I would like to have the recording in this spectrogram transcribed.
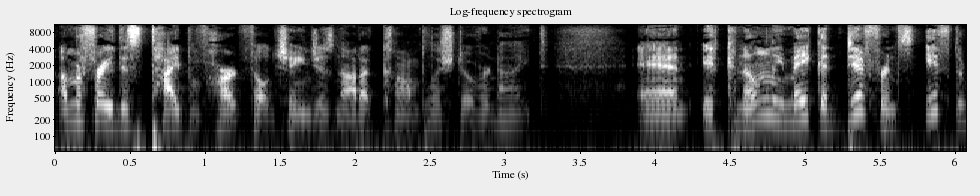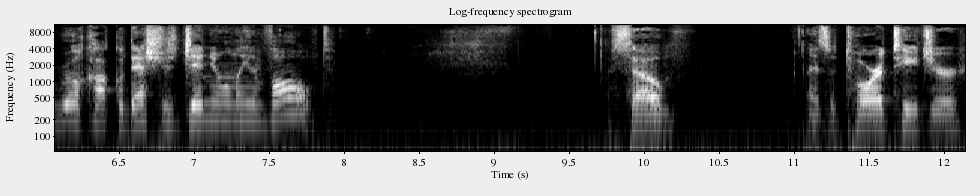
I'm afraid this type of heartfelt change is not accomplished overnight. And it can only make a difference if the Ruach HaKodesh is genuinely involved. So, as a Torah teacher,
